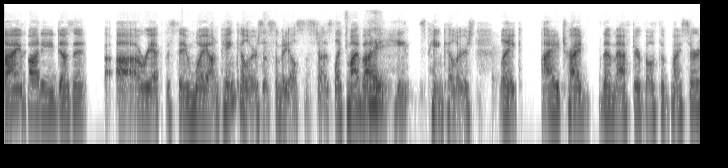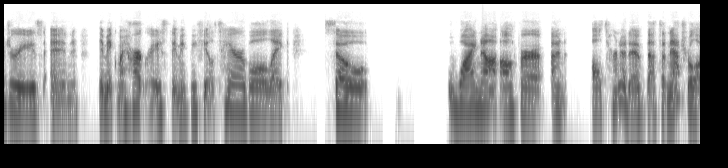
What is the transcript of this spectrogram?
My body doesn't uh, react the same way on painkillers as somebody else's does. Like my body right. hates painkillers. Like I tried them after both of my surgeries and they make my heart race. They make me feel terrible. Like, so why not offer an alternative that's a natural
